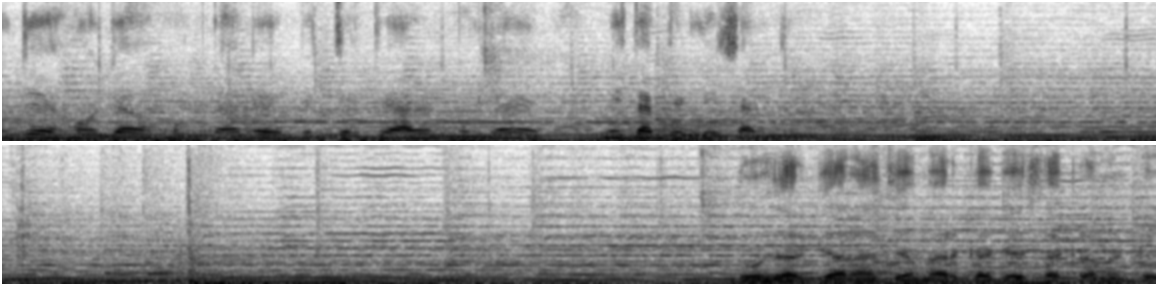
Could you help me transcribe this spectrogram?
ਉਹਦੇ ਹੋ ਜਾ ਹੋਵਾਂਗੇ ਮਿੱਤਰ ਪਿਆਰੇ ਨੂੰ ਮਿਲਦਾ ਨਹੀਂ ਤਾਂ ਮਿਲ ਨਹੀਂ ਸਕਦੇ 2011 ਚ ਅਮਰੀਕਾ ਗਏ ਸੈਕਰਾਮੈਂਟੋ,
